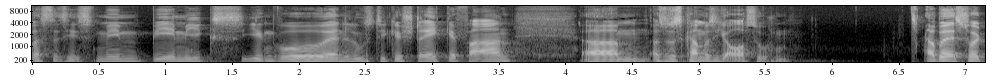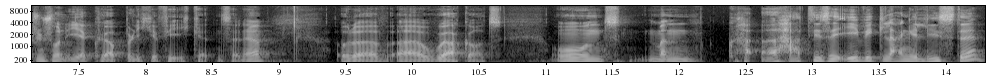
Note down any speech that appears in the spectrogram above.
was das ist. Mit dem BMX irgendwo eine lustige Strecke fahren, ähm, also das kann man sich aussuchen. Aber es sollten schon eher körperliche Fähigkeiten sein, ja? oder äh, Workouts. Und man ha- hat diese ewig lange Liste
